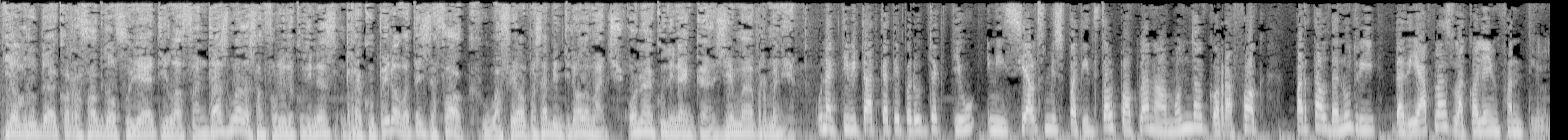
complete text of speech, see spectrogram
I el grup de Correfoc del Follet i la Fantasma de Sant Feliu de Codines recupera el bateig de foc. Ho va fer el passat 29 de maig. Ona Codinenca, Gemma Permanyer. Una activitat que té per objectiu iniciar els més petits del poble en el món del correfoc, per tal de nodrir de diables la colla infantil.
